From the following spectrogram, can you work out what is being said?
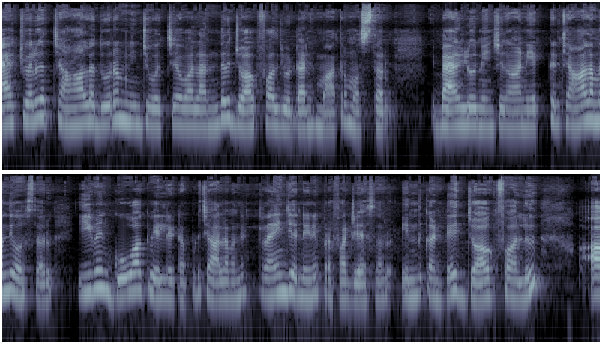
యాక్చువల్గా చాలా దూరం నుంచి వచ్చే వాళ్ళందరూ జాగ్ ఫాల్ చూడడానికి మాత్రం వస్తారు. బెంగళూరు నుంచి కానీ ఎక్కడ చాలామంది వస్తారు. ఈవెన్ గోవాకి వెళ్ళేటప్పుడు చాలామంది ట్రైన్ జర్నీని ప్రిఫర్ చేస్తారు. ఎందుకంటే జాగ్ ఫాల్ ఆ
